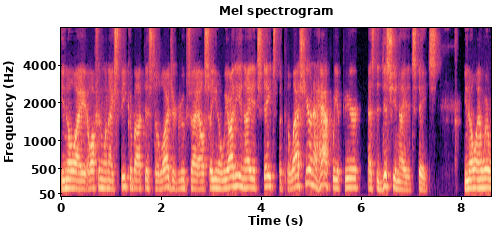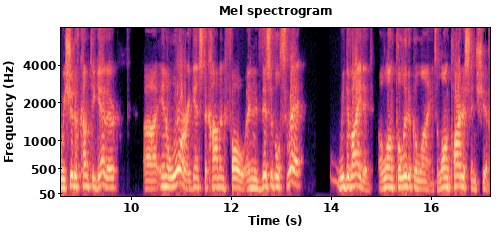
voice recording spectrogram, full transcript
you know, I often, when I speak about this to larger groups, I'll say, you know, we are the United States, but the last year and a half we appear as the disunited states, you know, and where we should have come together uh, in a war against a common foe, an invisible threat, we divided along political lines, along partisanship,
